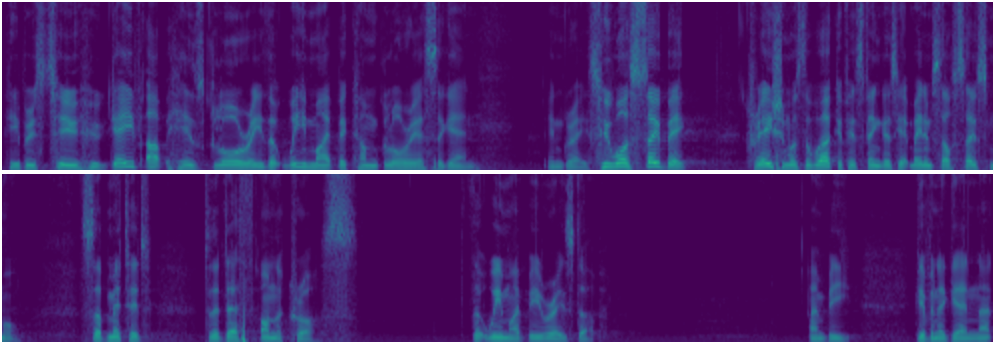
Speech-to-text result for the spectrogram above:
Hebrews 2, who gave up his glory that we might become glorious again in grace, who was so big, creation was the work of his fingers, yet made himself so small, submitted to the death on the cross, that we might be raised up and be given again that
